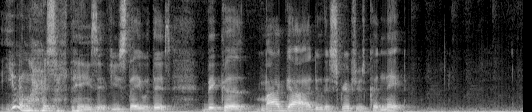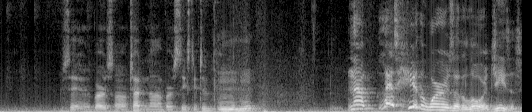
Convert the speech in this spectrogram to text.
You can learn some things if you stay with this because my God, do the scriptures connect? You said verse um, chapter nine, verse sixty-two. Mm-hmm. Now, let's hear the words of the Lord Jesus.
